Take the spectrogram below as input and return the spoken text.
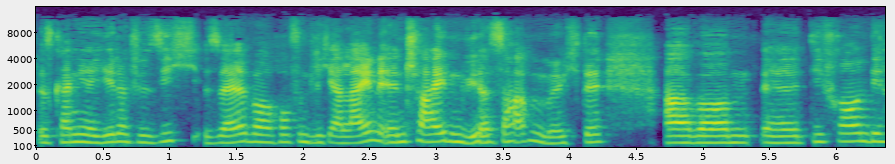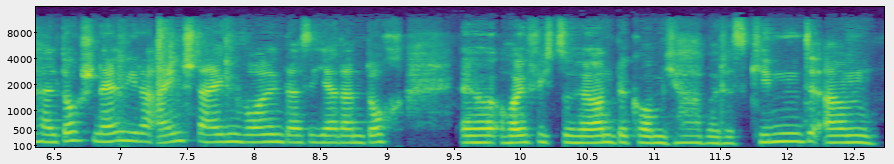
Das kann ja jeder für sich selber hoffentlich alleine entscheiden, wie er es haben möchte. Aber äh, die Frauen, die halt doch schnell wieder einsteigen wollen, dass sie ja dann doch äh, häufig zu hören bekommen, ja, aber das Kind, ähm, äh,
